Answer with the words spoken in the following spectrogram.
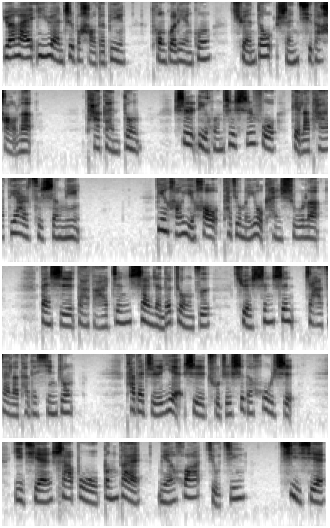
原来医院治不好的病，通过练功全都神奇的好了。他感动，是李洪志师傅给了他第二次生命。病好以后，他就没有看书了，但是大法真善忍的种子却深深扎在了他的心中。他的职业是处置室的护士，以前纱布、绷带、棉花、酒精、器械。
